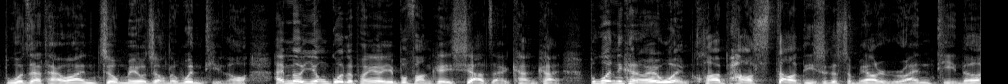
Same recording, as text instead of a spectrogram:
不过在台湾就没有这样的问题了哦。还没有用过的朋友也不妨可以下载看看。不过你可能会问，Clubhouse 到底是个什么样的软体呢？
